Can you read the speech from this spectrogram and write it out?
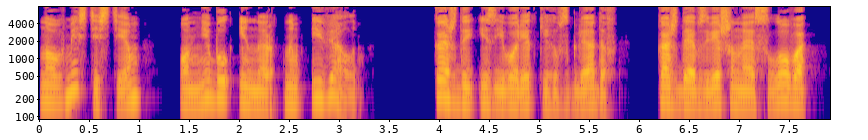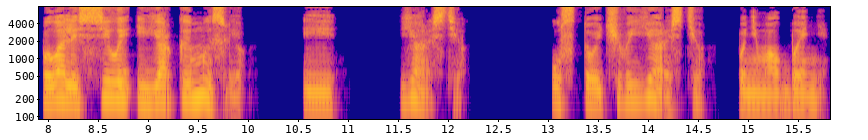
Но вместе с тем он не был инертным и вялым. Каждый из его редких взглядов, каждое взвешенное слово пылали силой и яркой мыслью. И яростью. Устойчивой яростью, понимал Бенни,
